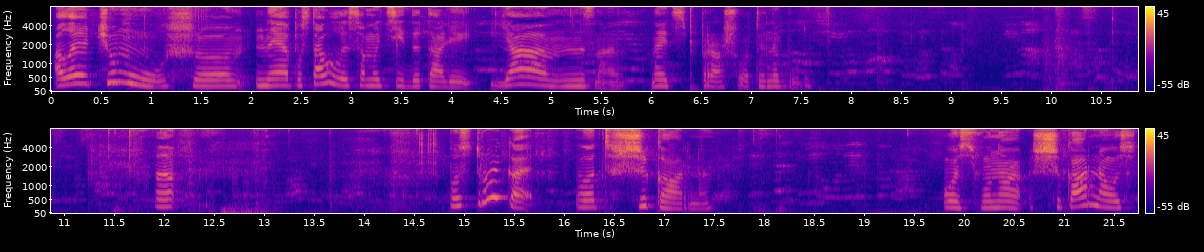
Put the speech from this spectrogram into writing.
Але чому ж е, не поставили саме ці деталі? Я не знаю. Навіть спрашувати не буду. Постройка от шикарна. Ось вона шикарна, ось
